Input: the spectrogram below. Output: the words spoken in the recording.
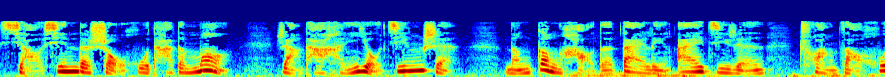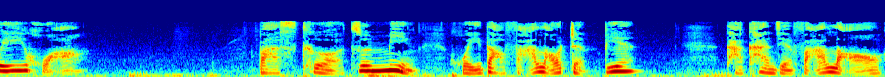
小心的守护他的梦，让他很有精神，能更好的带领埃及人创造辉煌。”巴斯特遵命。回到法老枕边，他看见法老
